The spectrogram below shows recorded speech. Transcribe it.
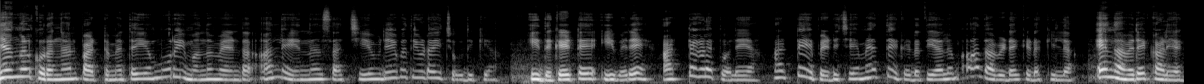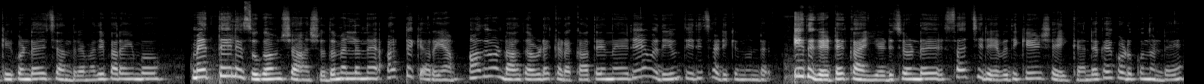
ഞങ്ങൾ കുറങ്ങാൻ പട്ടുമെത്തയും മുറിയുമൊന്നും വേണ്ട. അല്ലേ എന്ന് സച്ചിയും രേവതിയോടായി ചോദിക്കുക. ഇത് കേട്ട് ഇവരെ അട്ടകളെ പോലെയാ. അട്ടയെ പിടിച്ച് മെത്തെ കിടത്തിയാലും അതവിടെ കിടക്കില്ല. എന്നവരെ കളിയാക്കിക്കൊണ്ട് ചന്ദ്രമതി പറയുമ്പോൾ മെത്തയിലെ സുഖം ശാശ്വതമല്ലെന്ന് അട്ടയ്ക്കറിയാം. അതുകൊണ്ട് അതവിടെ കിടക്കാത്തെന്ന് രേവതിയും തിരിച്ചടിക്കുന്നുണ്ട്. ഇത് കേട്ട് കൈയടിച്ചോണ്ട് സച്ചി രേവതിക്ക് ഷെയ്ക്കാന്റെ ഒക്കെ കൊടുക്കുന്നുണ്ടേ.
